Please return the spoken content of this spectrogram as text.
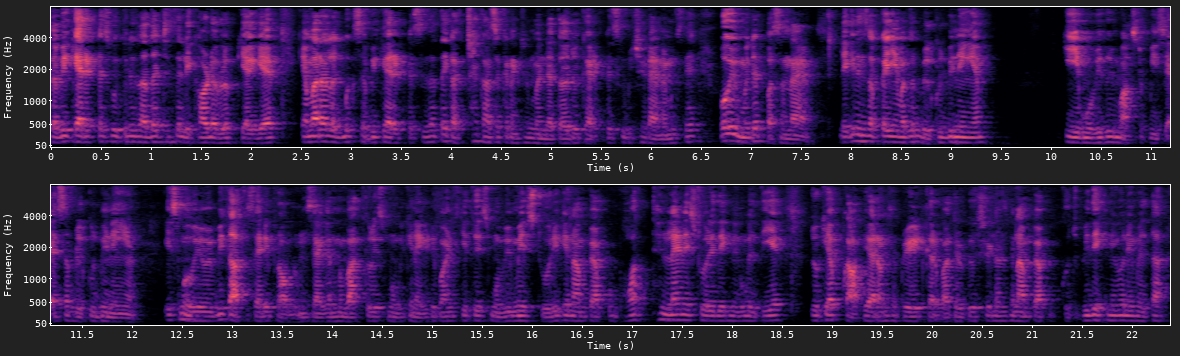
सभी कैरेक्टर्स को इतने ज़्यादा अच्छे से लिखा और डेवलप किया गया है, कि हमारा लगभग सभी कैरेक्टर्स के साथ एक अच्छा खासा कनेक्शन बन जाता है जो कैरेक्टर्स के पीछे डायनामिक्स थे, वो भी मुझे पसंद आया लेकिन इन सबका ये मतलब बिल्कुल भी नहीं है कि ये मूवी कोई मास्टरपीस है, ऐसा बिल्कुल भी नहीं है। इस मूवी में भी काफ़ी सारी प्रॉब्लम्स हैं। अगर मैं बात करूँ इस मूवी के नेगेटिव पॉइंट्स की तो इस मूवी में स्टोरी के नाम पे आपको बहुत थिन लाइन स्टोरी देखने को मिलती है, जो कि आप काफ़ी आराम से क्रिएट कर पाते हो ट्विस्ट के नाम पे आपको कुछ भी देखने को नहीं मिलता।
